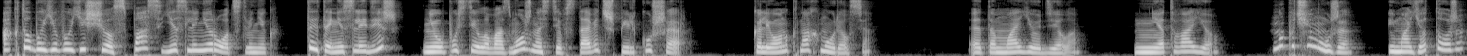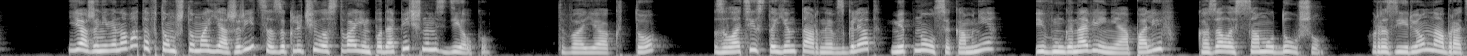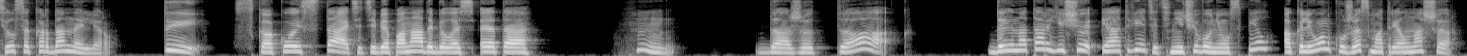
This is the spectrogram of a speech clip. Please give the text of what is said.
«А кто бы его еще спас, если не родственник? Ты-то не следишь?» Не упустила возможности вставить шпильку Шер. Калеонг нахмурился. Это мое дело. Не твое. Ну почему же? И мое тоже. Я же не виновата в том, что моя жрица заключила с твоим подопечным сделку. Твоя кто? Золотисто-янтарный взгляд метнулся ко мне и в мгновение опалив, казалось, саму душу. Разъяренно обратился к Арданеллеру. «Ты! С какой стати тебе понадобилось это...» «Хм... Даже так...» Да и Натар еще и ответить ничего не успел, а Калионг уже смотрел на Шер.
